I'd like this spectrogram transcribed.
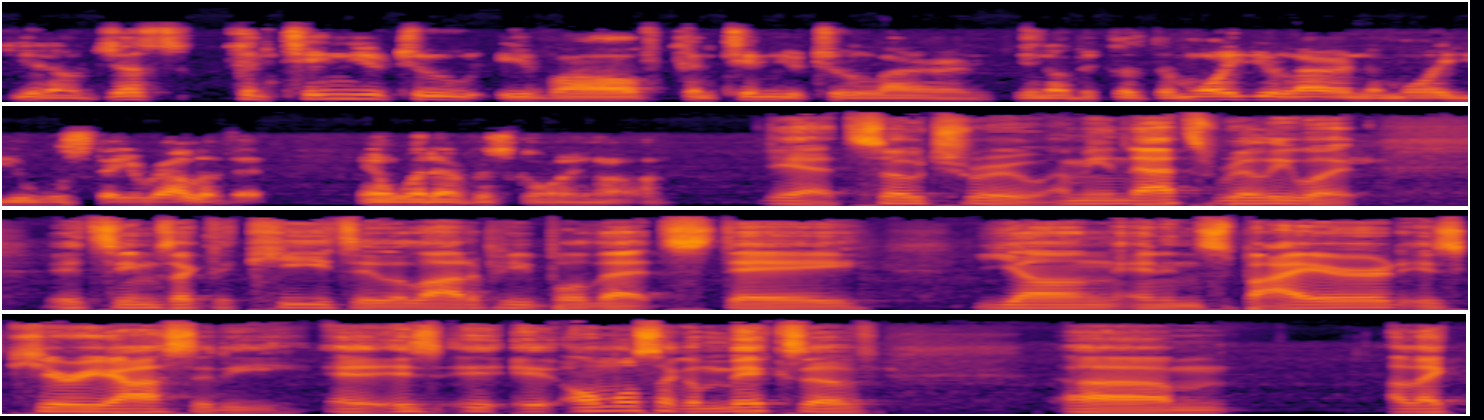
you know, just continue to evolve, continue to learn, you know, because the more you learn, the more you will stay relevant in whatever's going on. Yeah, it's so true. I mean, that's really what it seems like the key to a lot of people that stay young and inspired is curiosity. It is it, it, almost like a mix of, um, like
